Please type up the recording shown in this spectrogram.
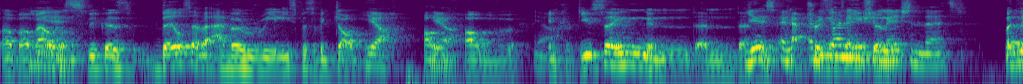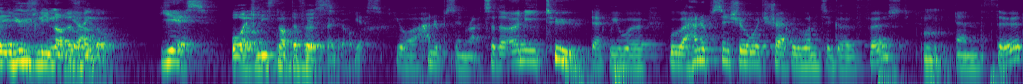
of, of Yes. albums because they also have a, have a really specific job. Yeah. Of, yeah. of Yeah. introducing and, and, and yes, and, and capturing funny you should mention that. but they're usually not a Yeah. single, Yes, or at least not the first single. Yes, you are 100% right. So the only two that we were we were 100% sure which track we wanted to go first Mm. and third,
